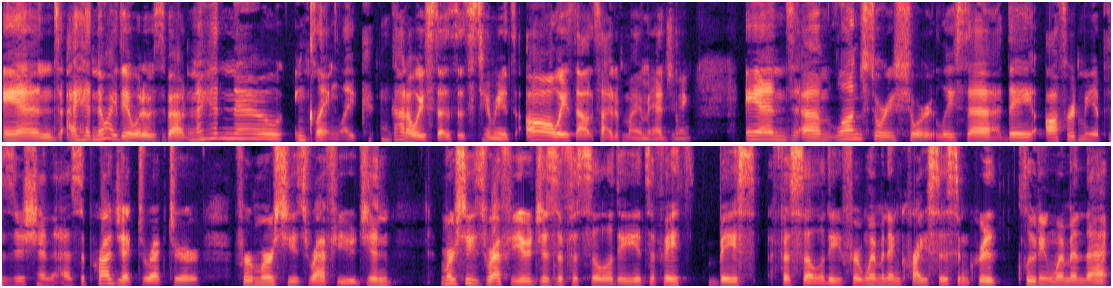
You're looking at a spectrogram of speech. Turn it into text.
and I had no idea what it was about and I had no inkling. Like God always does this to me. It's always outside of my imagining. And um, long story short, Lisa, they offered me a position as the project director for Mercy's Refuge. And Mercy's Refuge is a facility, it's a faith based facility for women in crisis, including women that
